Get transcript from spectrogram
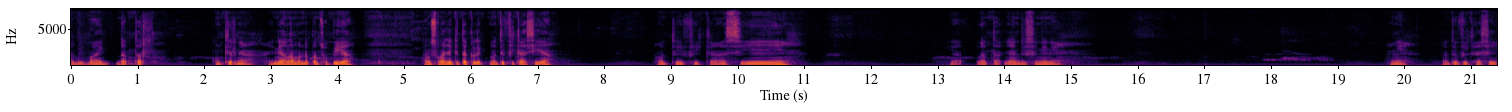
lebih baik daftar ongkirnya ini halaman depan Shopee ya. Langsung aja kita klik notifikasi ya. Notifikasi. Ya letaknya di sini nih. Ini notifikasi.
